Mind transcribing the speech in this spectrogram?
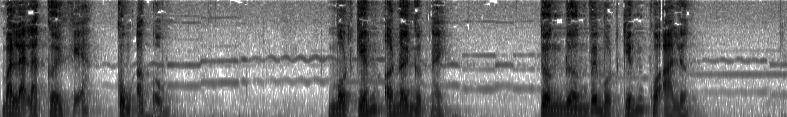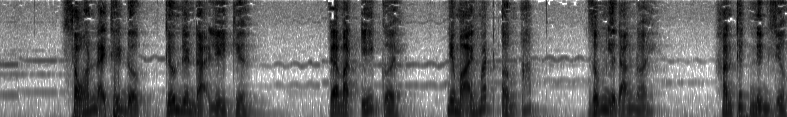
Mà lại là cười khẽ, cùng ấp úng. Một kiếm ở nơi ngực này, Tương đương với một kiếm của A Lương. Sau hắn lại thấy được Thiếu niên đại ly kia? Vẻ mặt ý cười, Nhưng mà ánh mắt ấm áp, Giống như đang nói Hắn thích Ninh Diêu,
